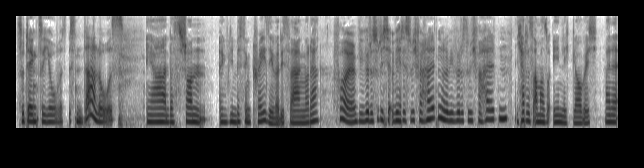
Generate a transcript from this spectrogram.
so denkt so, yo, was ist denn da los? Ja, das ist schon irgendwie ein bisschen crazy, würde ich sagen, oder? Voll. Wie würdest du dich, wie hättest du dich verhalten oder wie würdest du dich verhalten? Ich hatte es auch mal so ähnlich, glaube ich. Meine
